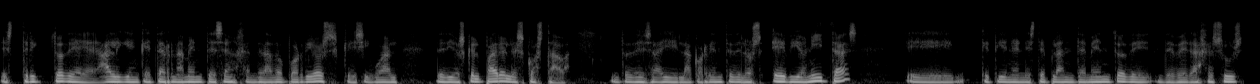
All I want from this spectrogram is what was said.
estricto de alguien que eternamente es engendrado por Dios, que es igual de Dios que el Padre, les costaba. Entonces hay la corriente de los ebionitas, eh, que tienen este planteamiento de, de, ver a Jesús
